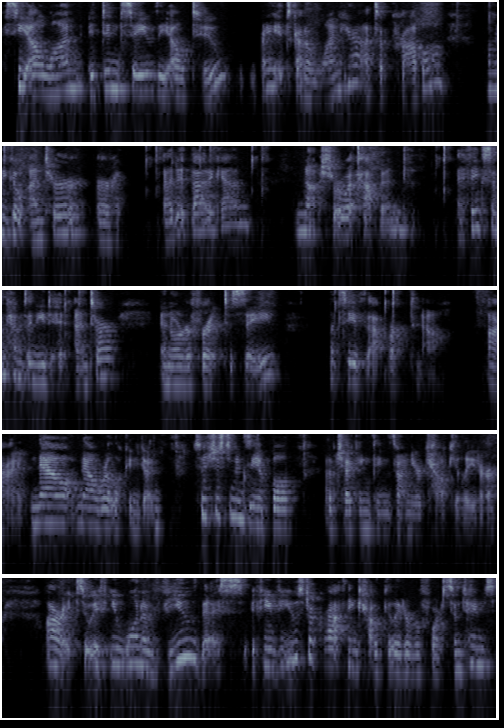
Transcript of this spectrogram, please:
I see L1, it didn't save the L2, right? It's got a one here, that's a problem. Let me go enter or edit that again. I'm not sure what happened. I think sometimes I need to hit enter in order for it to save. Let's see if that worked now. All right, now, now we're looking good. So it's just an example of checking things on your calculator. All right, so if you want to view this, if you've used a graphing calculator before, sometimes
